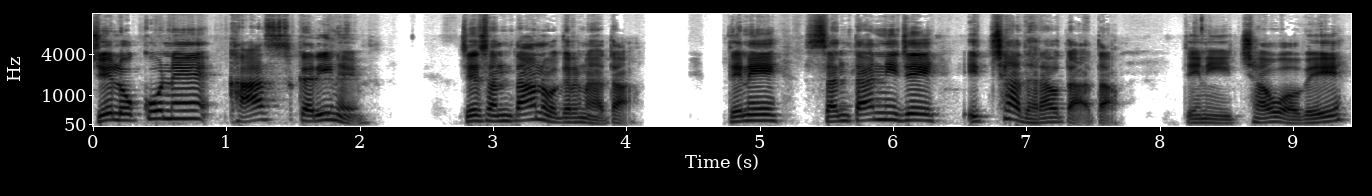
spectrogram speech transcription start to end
જે લોકોને ખાસ કરીને જે સંતાન વગરના હતા, તેને સંતાનની જે ઈચ્છા ધરાવતા હતા તેની ઈચ્છાઓ હવે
